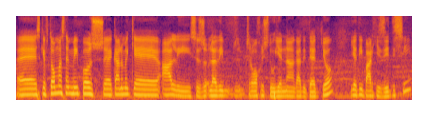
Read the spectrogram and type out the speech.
Ε, σκεφτόμαστε μήπως ε, κάνουμε και άλλη σεζόν, δηλαδή ξέρω εγώ Χριστούγεννα, κάτι τέτοιο, γιατί υπάρχει ζήτηση.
